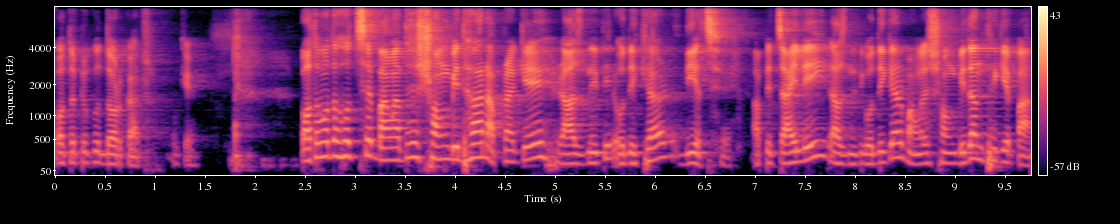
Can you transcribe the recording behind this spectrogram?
কতটুকু দরকার? ওকে প্রথমত হচ্ছে বাংলাদেশের সংবিধান আপনাকে রাজনীতির অধিকার দিয়েছে। আপনি চাইলেই রাজনৈতিক অধিকার বাংলাদেশ সংবিধান থেকে পান।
